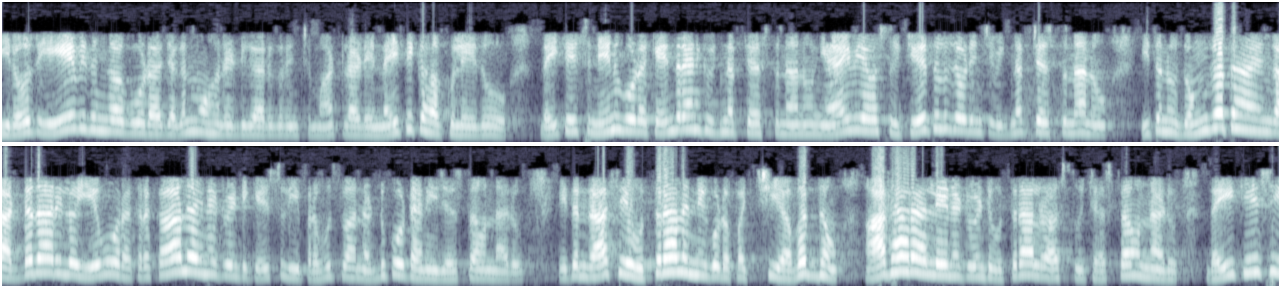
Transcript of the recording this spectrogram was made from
ఈరోజు ఏ విధంగా కూడా జగన్మోహన్ రెడ్డి గారి గురించి మాట్లాడే నైతిక హక్కు లేదు. దయచేసి నేను కూడా కేంద్రానికి విజ్ఞప్తి చేస్తున్నాను న్యాయ వ్యవస్థకు చేతులు జోడించి విజ్ఞప్తి చేస్తున్నాను. ఇతను దొంగతనంగా అడ్డదారిలో ఏవో రకరకాలైనటువంటి కేసులు ఈ ప్రభుత్వాన్ని అడ్డుకోవటానికి చేస్తా ఉన్నారు. ఇతను రాసే ఉత్తరాలన్నీ కూడా పచ్చి అబద్ధం ఆధారాలు లేనటువంటి ఉత్తరాలు రాస్తూ చేస్తూ ఉన్నాడు. దయచేసి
